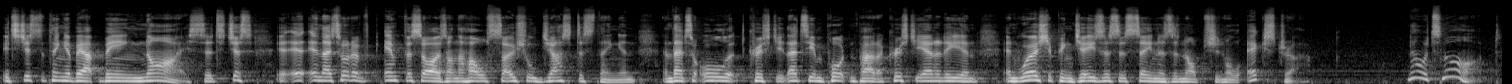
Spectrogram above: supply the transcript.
It's just a thing about being nice. It's just, and they sort of emphasize on the whole social justice thing, and, and that's all that Christian, that's the important part of Christianity, and, and worshipping Jesus is seen as an optional extra. No, it's not.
